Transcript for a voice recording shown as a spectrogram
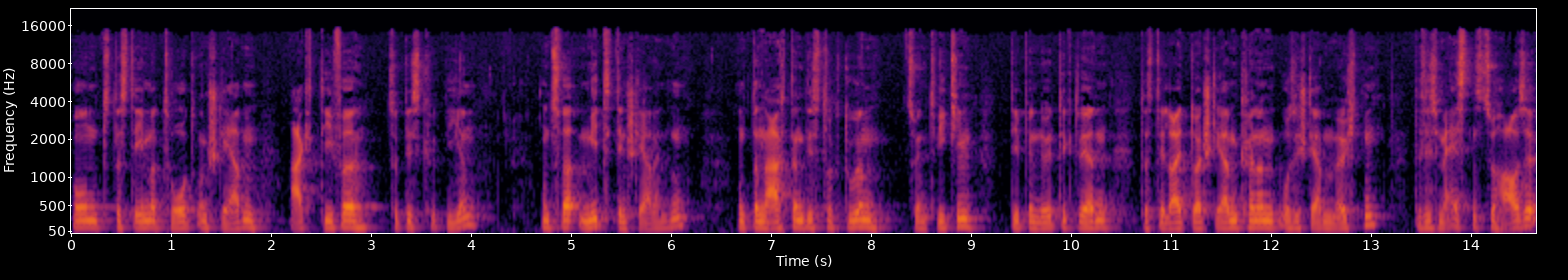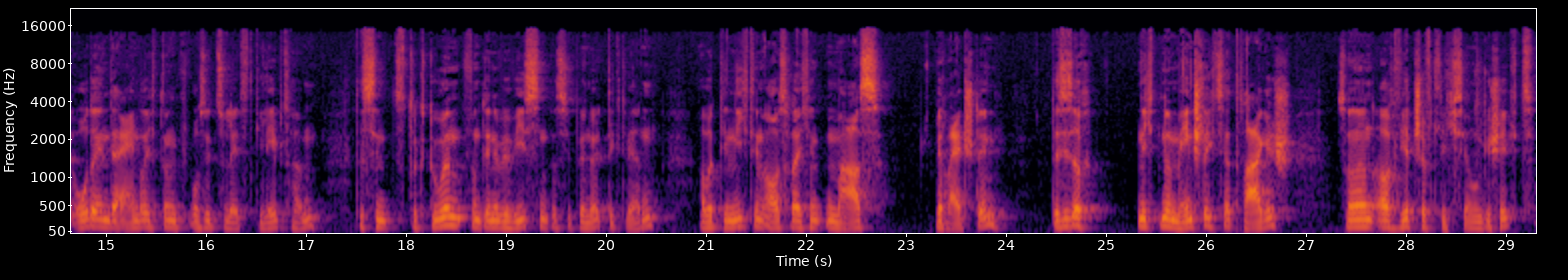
und das Thema Tod und Sterben aktiver zu diskutieren. Und zwar mit den Sterbenden und danach dann die Strukturen zu entwickeln, die benötigt werden, dass die Leute dort sterben können, wo sie sterben möchten. Das ist meistens zu Hause oder in der Einrichtung, wo sie zuletzt gelebt haben. Das sind Strukturen, von denen wir wissen, dass sie benötigt werden, aber die nicht im ausreichenden Maß bereitstehen. Das ist auch nicht nur menschlich sehr tragisch, sondern auch wirtschaftlich sehr ungeschickt,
